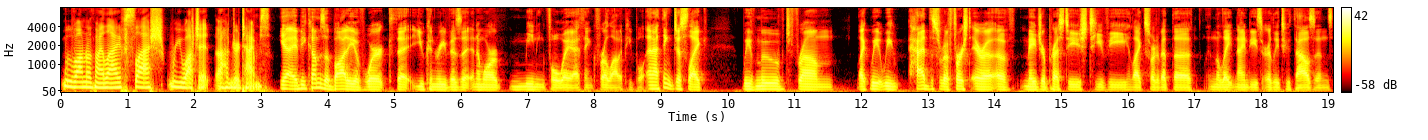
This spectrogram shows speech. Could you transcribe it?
move on with my life slash rewatch it a hundred times. Yeah, it becomes a body of work that you can revisit in a more meaningful way, I think, for a lot of people. And I think just like we've moved from like we we had the sort of first era of major prestige TV, like sort of at the in the late '90s, early 2000s,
